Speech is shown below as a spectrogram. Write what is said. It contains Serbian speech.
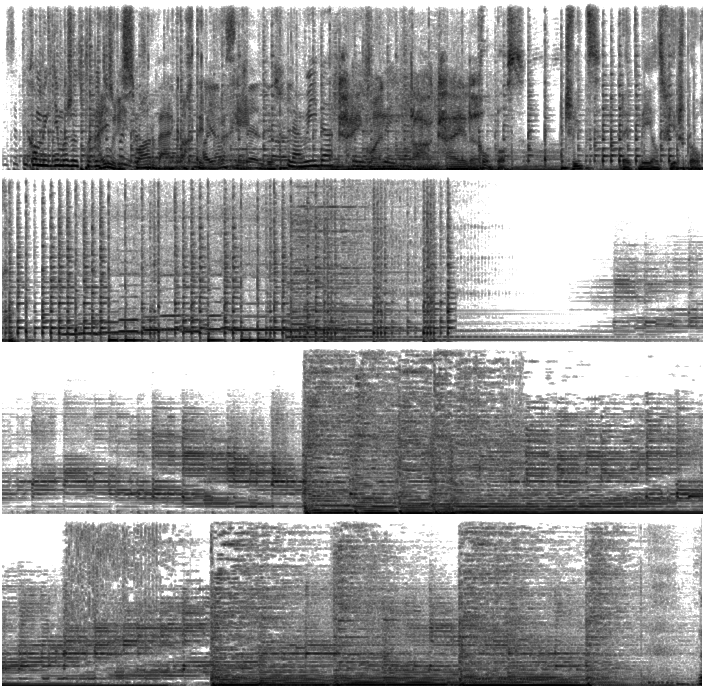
Niestety chomik nie może odpowiedzieć. Heinrich Swarberg, ach, der La vida es bella. Kompass. Die Schweiz redet mehr als vier Sprachen.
